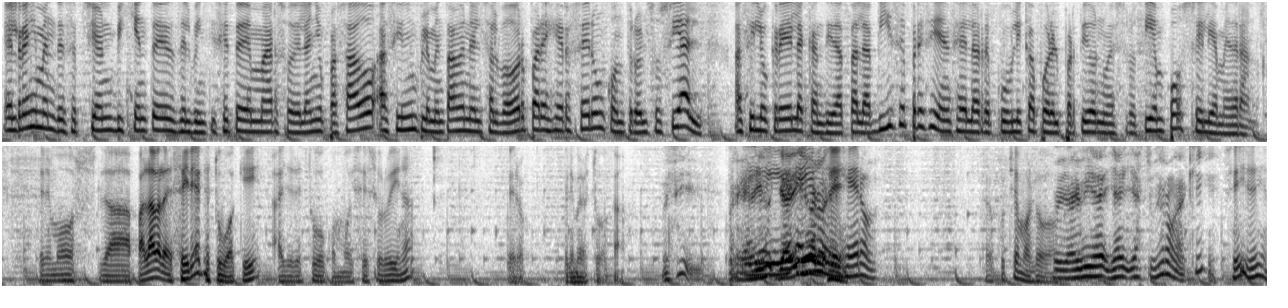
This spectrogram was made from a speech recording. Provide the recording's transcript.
El régimen de excepción vigente desde el 27 de marzo del año pasado ha sido implementado en El Salvador para ejercer un control social. Así lo cree la candidata a la vicepresidencia de la República por el partido Nuestro Tiempo, Celia Medrano. Tenemos la palabra de Celia, que estuvo aquí. Ayer estuvo con Moisés Urbina, pero primero estuvo acá. Pues sí, pero ya, ya ellos dijeron- lo Sí. Pero escuchémoslo. pues ya, ya- ya- ya estuvieron aquí. Sí, sí.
